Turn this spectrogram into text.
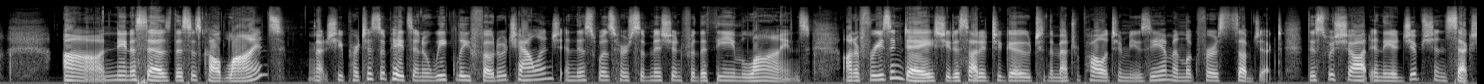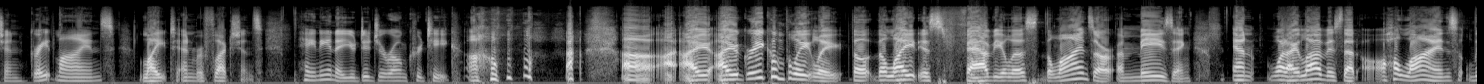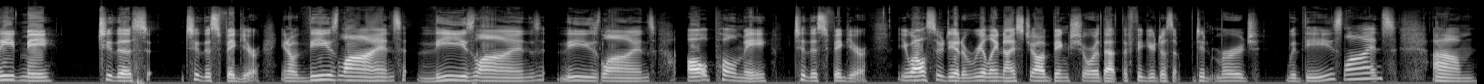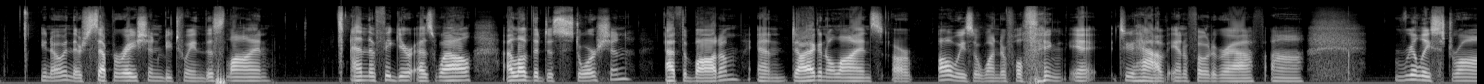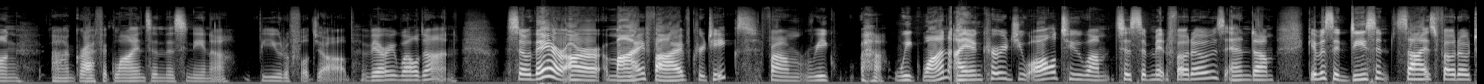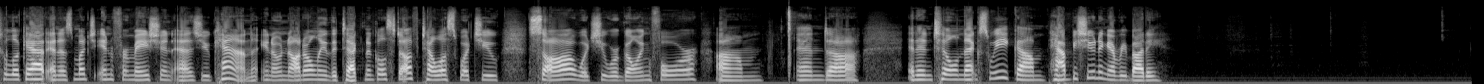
Uh, Nina says this is called Lines, that she participates in a weekly photo challenge, and this was her submission for the theme Lines. On a freezing day, she decided to go to the Metropolitan Museum and look for a subject. This was shot in the Egyptian section, Great Lines, Light, and Reflections. Hey, Nina, you did your own critique. Uh, I, I agree completely. The, the light is fabulous. The lines are amazing. And what I love is that all lines lead me to this to this figure. You know, these lines, these lines, these lines all pull me to this figure. You also did a really nice job being sure that the figure doesn't didn't merge with these lines. Um, you know, and there's separation between this line and the figure as well. I love the distortion at the bottom and diagonal lines are always a wonderful thing to have in a photograph. Uh, really strong uh, graphic lines in this Nina. Beautiful job. Very well done. So there are my five critiques from week, week one. I encourage you all to um, to submit photos and um, give us a decent size photo to look at and as much information as you can. You know, not only the technical stuff. Tell us what you saw, what you were going for, um, and uh, and until next week, um, happy shooting, everybody.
